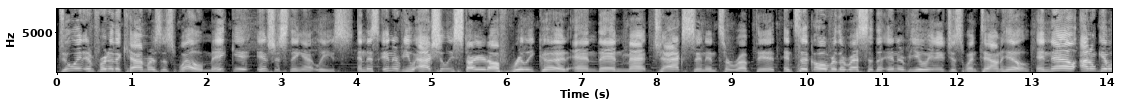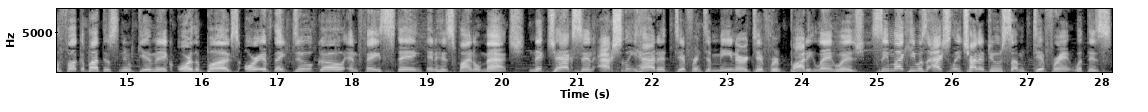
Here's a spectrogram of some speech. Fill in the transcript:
do it in front of the cameras as well. Make it interesting at least. And this interview actually started off really good, and then Matt Jackson interrupted and took over the rest of the interview, and it just went downhill. And now I don't give a fuck about this new gimmick or the bugs, or if they do go and face Sting in his final match. Nick Jackson actually had a different demeanor, different body language. Seemed like he was actually trying to do something different with this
